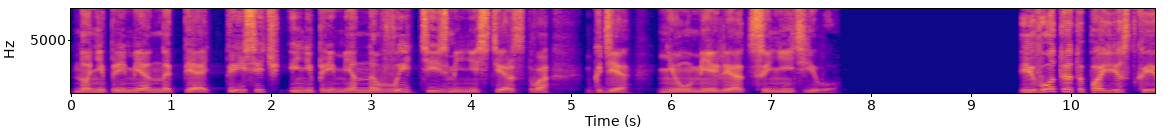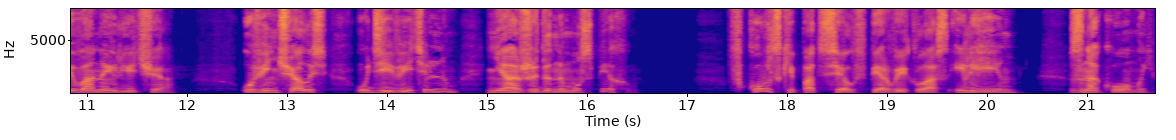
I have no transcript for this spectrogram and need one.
Но непременно пять тысяч и непременно выйти из министерства, где не умели оценить его. И вот эта поездка Ивана Ильича увенчалась удивительным, неожиданным успехом. В Курске подсел в первый класс Ильин, знакомый,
